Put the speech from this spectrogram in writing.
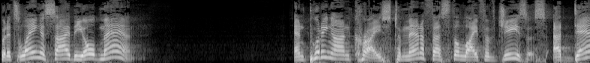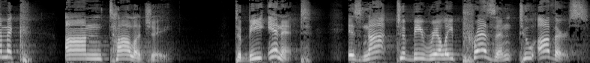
But it's laying aside the old man and putting on Christ to manifest the life of Jesus. Adamic ontology, to be in it, is not to be really present to others.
